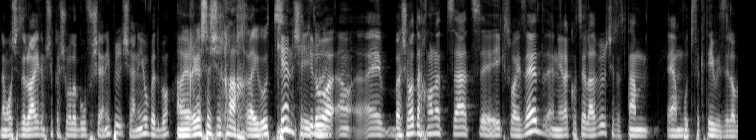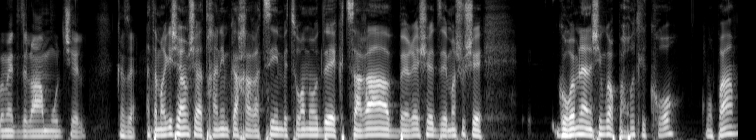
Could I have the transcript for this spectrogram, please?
למרות שזה לא אייטם שקשור לגוף שאני, שאני עובד בו. אבל הרגשת שיש לך אחריות? כן, שכאילו כעיתונאי. אה, אה, בשעות האחרונות צץ אה, XYZ, אני רק רוצה להבהיר שזה סתם עמוד פיקטיבי, זה לא באמת, זה לא עמוד של כזה. אתה מרגיש היום שהתכנים ככה רצים בצורה מאוד קצרה ברשת, זה משהו שגורם לאנשים כבר פחות לקרוא, כמו פעם?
